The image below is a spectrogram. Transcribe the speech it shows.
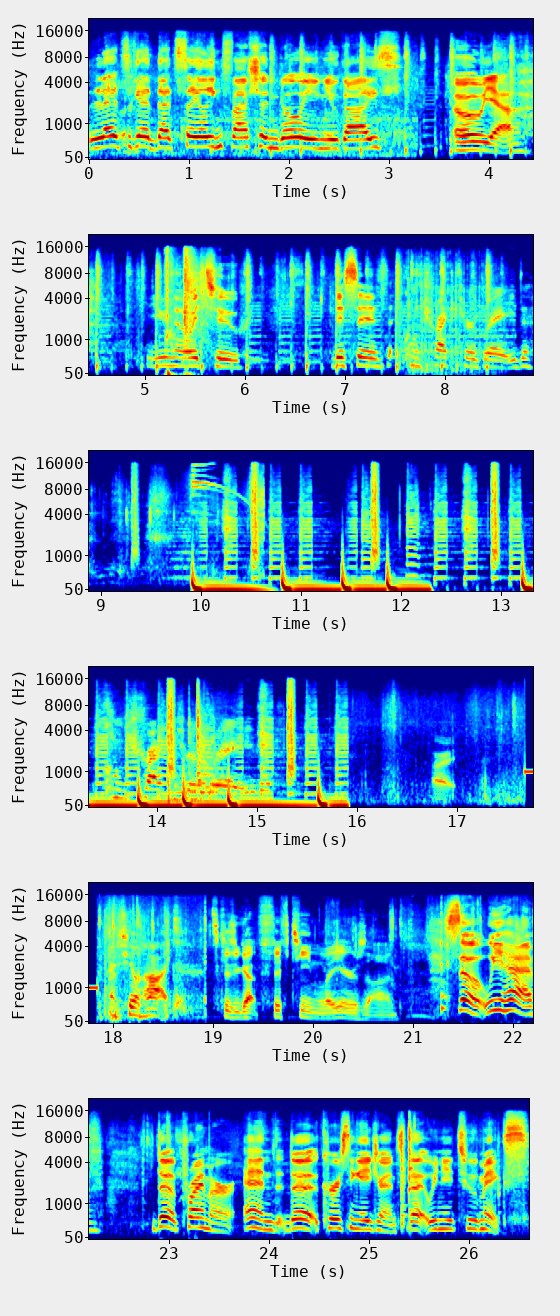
Let's get that sailing fashion going, you guys. Oh yeah, you know it too. This is contractor grade. Feel hot. It's because you got 15 layers on. So we have the primer and the curing agent that we need to mix.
